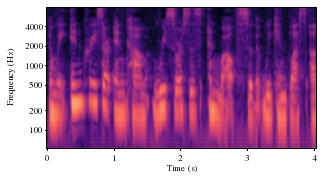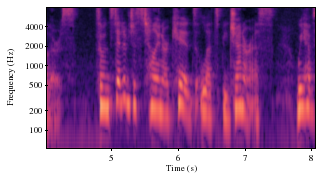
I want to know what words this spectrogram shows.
And we increase our income, resources, and wealth so that we can bless others. So instead of just telling our kids, let's be generous, we have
